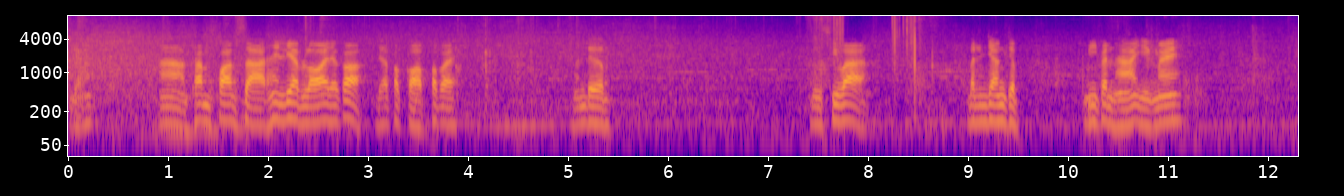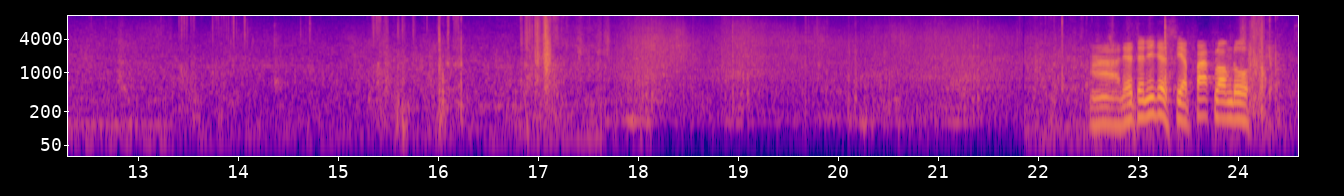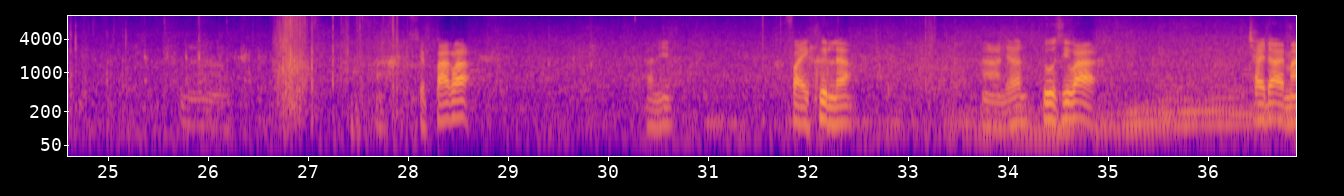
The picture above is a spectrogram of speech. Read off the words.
เดี๋ยวอ่าทำความสะอาดให้เรียบร้อยแล้วก็เดี๋ยวประกอบเข้าไป เหมือนเดิม ดูซิว่า มันยังจะมีปัญหาอีกไหม อ่าเดี๋ยวตอนนี้จะเสียบปลั๊กลองดูเสียบปลั๊กแล้วอันนี้ไฟขึ้นแล้วอ่าเดี๋ยวดูซิว่า ใช้ได้ไหม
